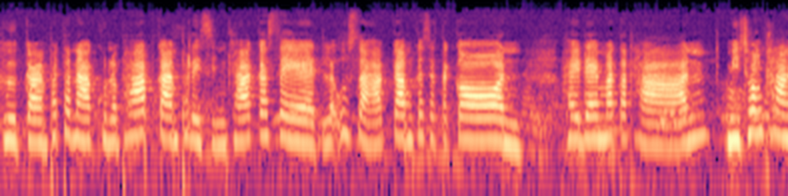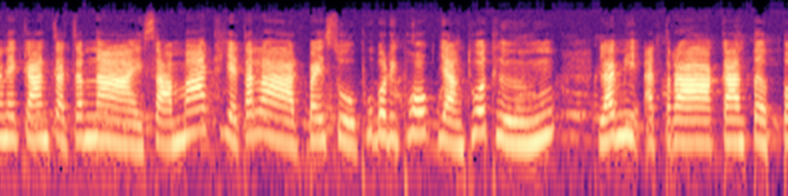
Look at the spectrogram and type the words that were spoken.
คือการพัฒนาคุณภาพการผลิตสินค้าเกษตร และอุตสาหกรรมเกษตรกร ให้ได้มาตรฐาน มีช่องทางในการจัดจำหน่าย สามารถขยายตลาดไปสู่ผู้บริโภคอย่างทั่วถึง และมีอัตราการเติบโต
